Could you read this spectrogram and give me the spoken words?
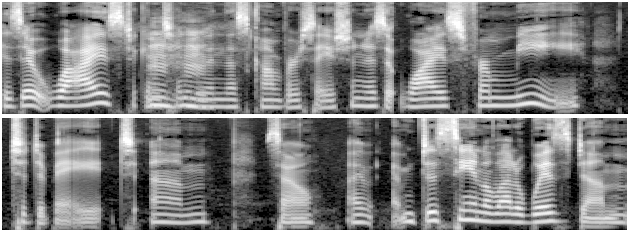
Is it wise to continue mm-hmm. in this conversation? Is it wise for me to debate? Um, so I, I'm just seeing a lot of wisdom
